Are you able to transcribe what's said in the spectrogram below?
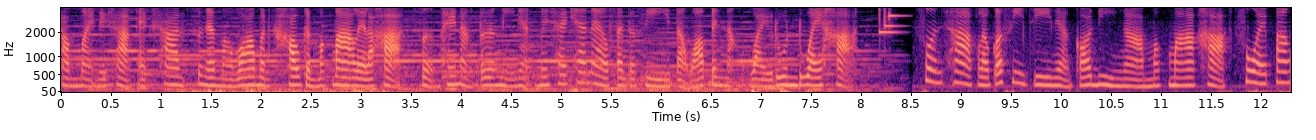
ทำใหม่ในฉากแอคชั่นซึ่งแอมมาว่ามันเข้ากันมากๆเลยล่ะค่ะ เสริมให้หนังเรื่องนี้เนี่ยไม่ใช่แค่แนวแฟนตาซีแต่ว่าเป็นหนังวัยรุ่นด้วยค่ะ ส่วนฉากแล้วก็ CG เนี่ยก็ดีงามมากๆค่ะ สวยปัง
